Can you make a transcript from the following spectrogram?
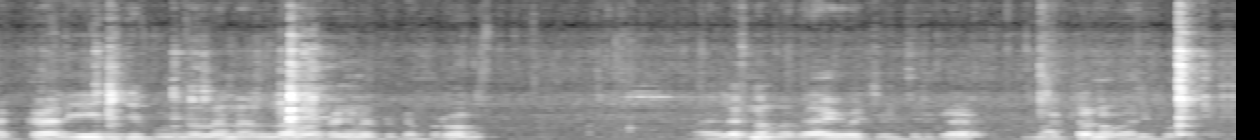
தக்காளி இஞ்சி பூண்டெல்லாம் நல்லா வதங்கினதுக்கப்புறம் அதில் நம்ம வேக வச்சு வச்சுருக்க மட்டனை வாரி போடணும்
